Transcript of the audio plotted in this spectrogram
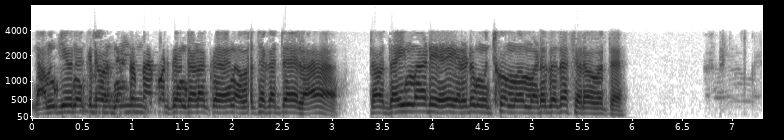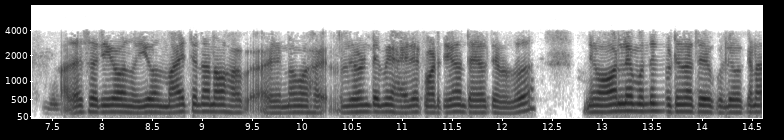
ನಮ್ಮ ಜೀವನಕ್ಕೆ ನೀವು ಹದಿನೆಂಟು ರೂಪಾಯಿ ಕೊಡ್ತೀವಿ ಅಂತ ಹೇಳಕ್ಕೆ ಏನು ಅವಶ್ಯಕತೆ ಇಲ್ಲ. ತಾವ್ ದಯ ಮಾಡಿ ಎರಡು ಮುಚ್ಕೊಂಡ್ ಮಡಗದ ಸರಿ ಹೋಗುತ್ತೆ. ಅದೇ ಸರ್ ಈಗ ಒಂದು ಈ ಒಂದು ಮಾಹಿತಿನ ನಾವು ಹ- ನಾವು ಟೈಮಿಗೆ ಹೈಲೈಟ್ ಮಾಡ್ತೀವಿ ಅಂತ ಹೇಳ್ತಿರೋದು. ನೀವು ಆನ್ಲೈನ್ ಬಂದು ದುಡ್ಡಿನ ತೆಗೆದುಕೊಳ್ಳಿ ಓಕೆನಾ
